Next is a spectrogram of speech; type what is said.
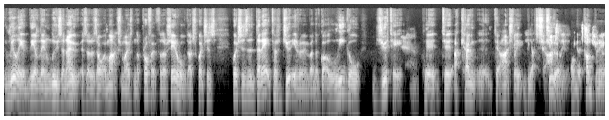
really, they're then losing out as a result of maximising the profit for their shareholders, which is which is the director's duty. Remember, they've got a legal duty to to account uh, to actually be a steward of the company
